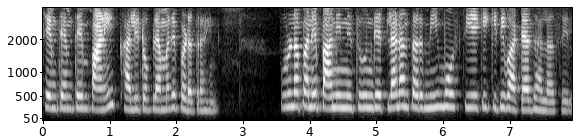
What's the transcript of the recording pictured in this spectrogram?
थेंब थेंब थेंब पाणी खाली टोपल्यामध्ये पडत राहील पूर्णपणे पाणी निथळून घेतल्यानंतर मी मोजती आहे की किती वाट्या झालं असेल.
